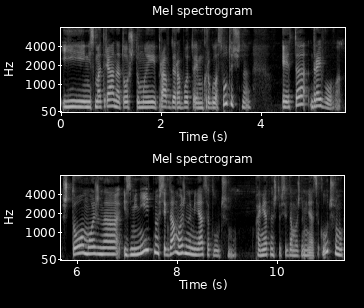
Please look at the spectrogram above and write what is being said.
И несмотря на то, что мы, правда, работаем круглосуточно, это драйвово. Что можно изменить? Ну, всегда можно меняться к лучшему. понятно, что всегда можно меняться к лучшему.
